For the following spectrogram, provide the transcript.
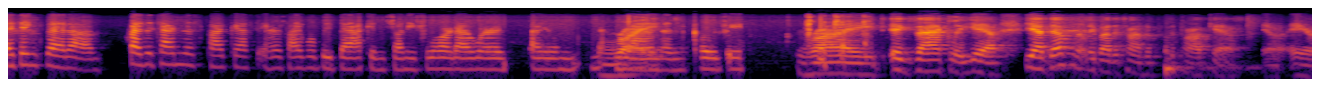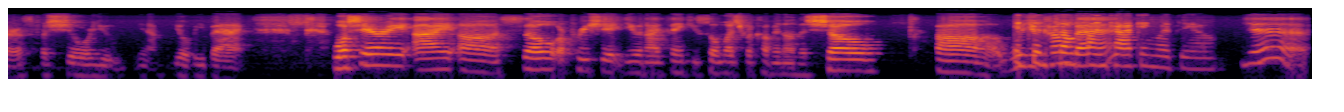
I think that um, by the time this podcast airs, I will be back in sunny Florida, where I am right. warm and cozy. Right. Exactly. Yeah. Yeah. Definitely. By the time the, the podcast uh, airs, for sure, you you know you'll be back. Well, Sheri, I uh, so appreciate you, and I thank you so much for coming on the show. Uh, will it's you been come so back? fun talking with you. Yes,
